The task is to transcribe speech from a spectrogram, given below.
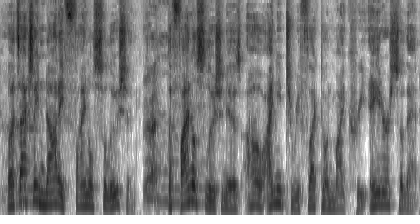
Well, that's actually mm. not a final solution. Right. The final solution is, oh, I need to reflect on my creator so that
